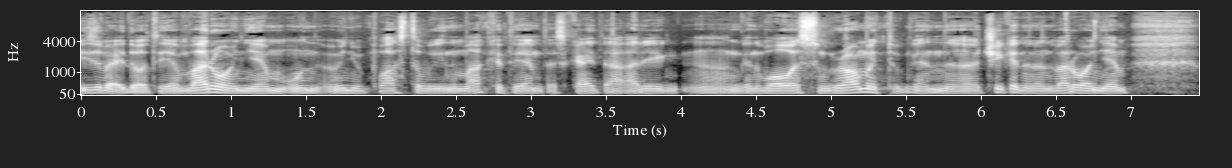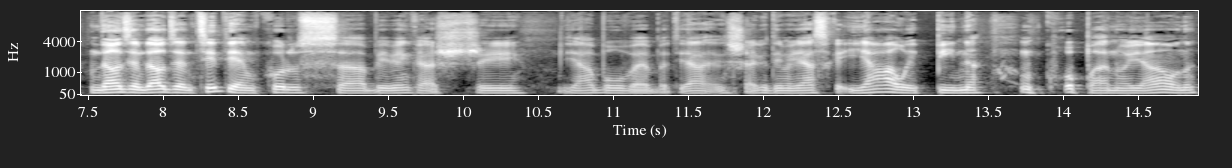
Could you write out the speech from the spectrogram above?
izveidotajiem varoņiem un viņu postavīna maketiem, tā skaitā arī uh, gan Wallace un Gromitu, gan uh, un varoņiem un daudziem, daudziem citiem, kurus uh, bija vienkārši jābūvē, bet jā, šajā gadījumā jāsaka, jālipina kopā no jauna.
